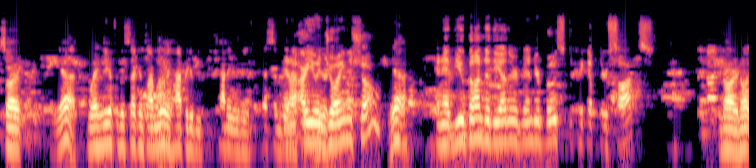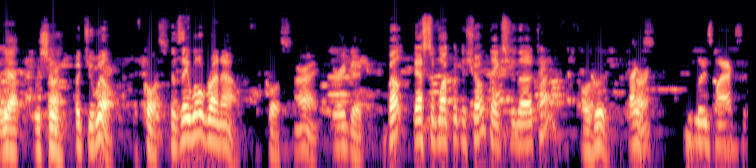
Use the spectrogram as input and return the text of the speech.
So yeah, we're here for the second time. Really happy to be chatting with you. SMB And are you enjoying the show? Yeah. And have you gone to the other vendor booths to pick up their socks? No, not yet. We should. But you will. Of course. Because they will run out. Of course. All right. Very good. Well, best of luck with the show. Thanks for the time. Oh, good. Thanks. All right. Lose my accent.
